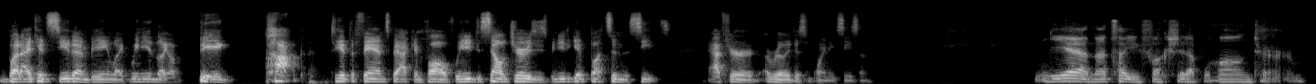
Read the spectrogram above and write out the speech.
but I could see them being like, we need like a big pop to get the fans back involved. We need to sell jerseys. We need to get butts in the seats after a really disappointing season. Yeah, and that's how you fuck shit up long term.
